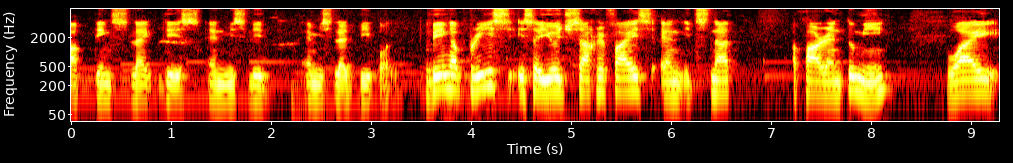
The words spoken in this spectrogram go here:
up things like this and mislead and misled people. Being a priest is a huge sacrifice and it's not apparent to me why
